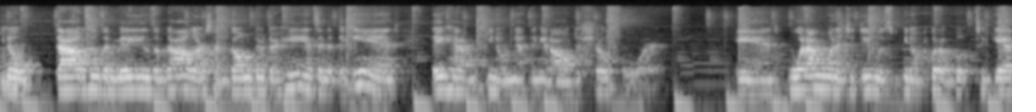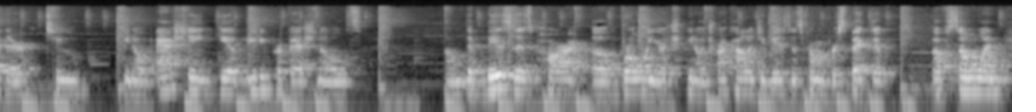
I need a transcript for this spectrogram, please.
you know, mm-hmm. thousands and millions of dollars have gone through their hands and at the end they have, you know, nothing at all to show for it. And what I wanted to do was, you know, put a book together to, you know, actually give beauty professionals um, the business part of growing your, you know, trichology business from a perspective of someone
